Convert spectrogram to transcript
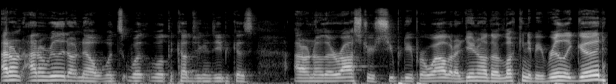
I don't I don't really don't know what's what, what the Cubs are gonna do because I don't know their roster super duper well, but I do know they're looking to be really good.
